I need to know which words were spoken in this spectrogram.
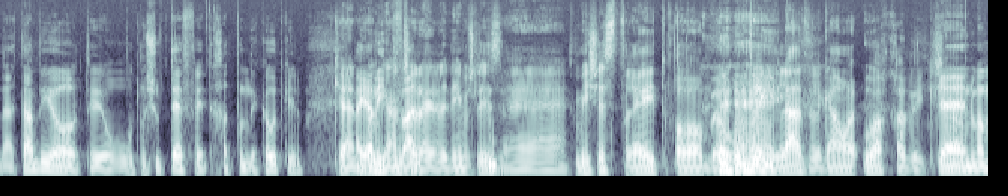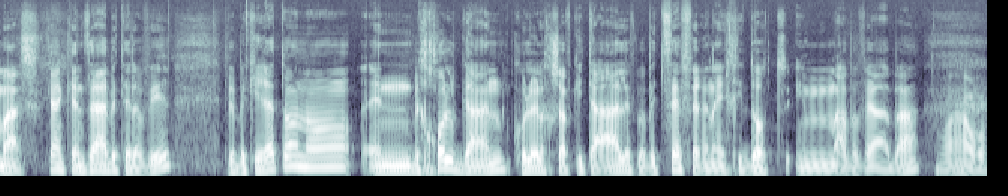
להט"ביות, הורות משותפת, אחת פונדקאות, כאילו, כן, היה מגוון. כן, בגן של הילדים שלי זה מי שסטרייט או בהורות רגילה, זה לגמרי הוא החריג שם. כן, ממש, כן, כן, זה היה בתל אביב. ובקריית אונו, הן בכל גן, כולל עכשיו כיתה א', בבית ספר, הן היחידות עם אבא ואבא. וואו.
